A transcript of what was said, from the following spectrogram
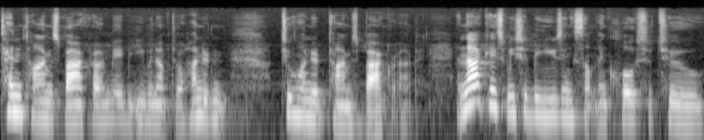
10 times background, maybe even up to 100, 200 times background. In that case, we should be using something closer to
